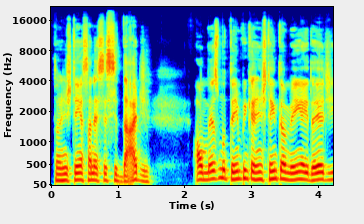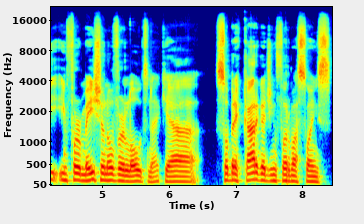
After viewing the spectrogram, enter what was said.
Então a gente tem essa necessidade, ao mesmo tempo em que a gente tem também a ideia de information overload, né? Que é a sobrecarga de informações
